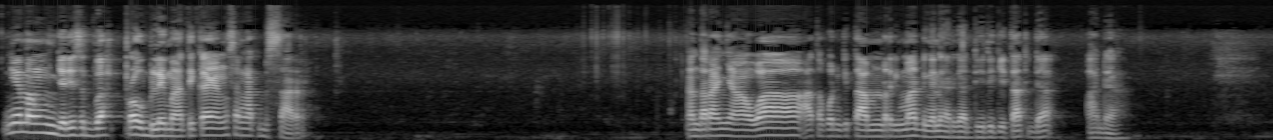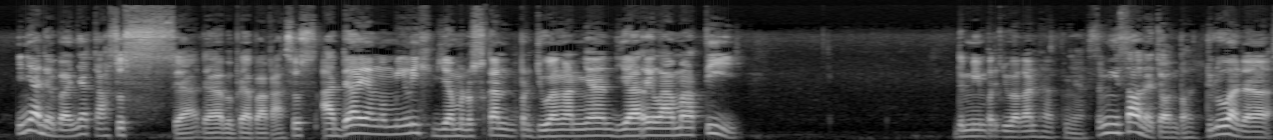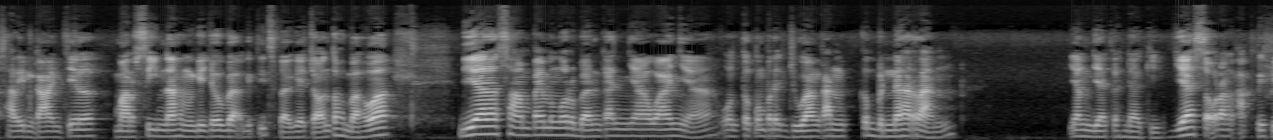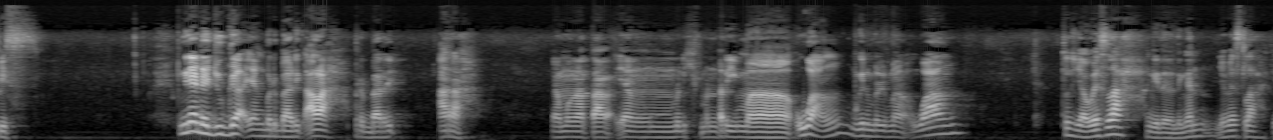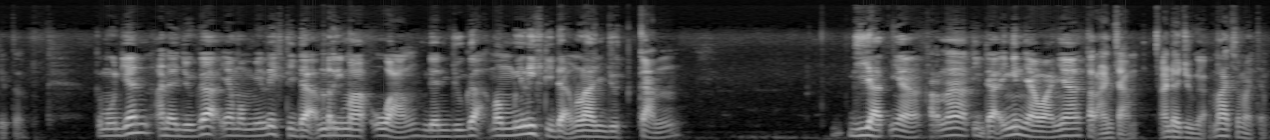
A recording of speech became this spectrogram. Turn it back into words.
Ini memang menjadi sebuah problematika yang sangat besar antara nyawa ataupun kita menerima dengan harga diri kita tidak ada ini ada banyak kasus ya ada beberapa kasus ada yang memilih dia meneruskan perjuangannya dia rela mati demi perjuangan haknya. Semisal ada contoh, dulu ada Salim Kancil, Marsinah mungkin coba gitu sebagai contoh bahwa dia sampai mengorbankan nyawanya untuk memperjuangkan kebenaran yang dia kehendaki. Dia seorang aktivis. Mungkin ada juga yang berbalik Allah, berbalik arah. Yang mengata yang menerima uang, mungkin menerima uang terus ya wes lah gitu dengan ya wes lah gitu Kemudian ada juga yang memilih tidak menerima uang dan juga memilih tidak melanjutkan giatnya karena tidak ingin nyawanya terancam. Ada juga macam-macam.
